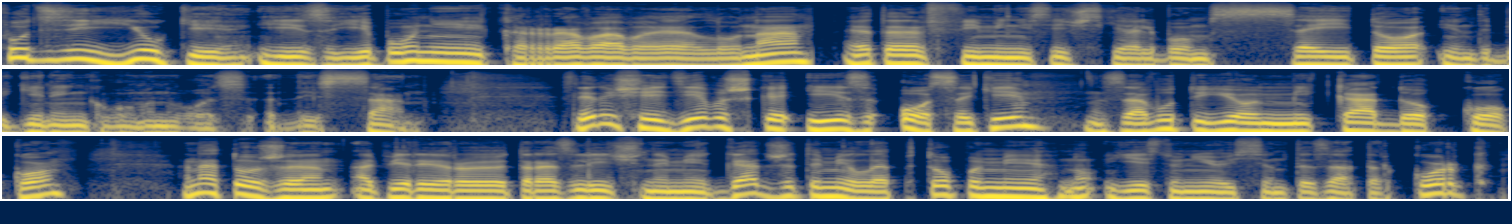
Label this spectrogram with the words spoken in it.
Фудзи Юки из Японии «Кровавая луна» — это феминистический альбом «Seito in the beginning woman was the sun». Следующая девушка из Осаки, зовут ее Микадо Коко. Она тоже оперирует различными гаджетами, лэптопами, ну, есть у нее и синтезатор Korg —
